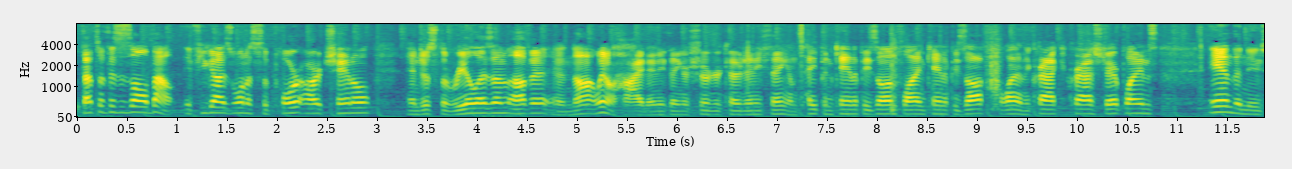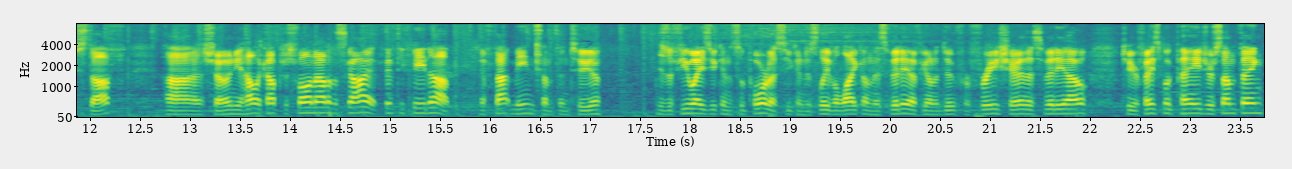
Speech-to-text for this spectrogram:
that's what this is all about. If you guys want to support our channel and just the realism of it and not, we don't hide anything or sugarcoat anything. I'm taping canopies on, flying canopies off, flying the cracked, crashed airplanes and the new stuff, uh, showing you helicopters falling out of the sky at 50 feet up. If that means something to you, there's a few ways you can support us. You can just leave a like on this video if you want to do it for free. Share this video to your Facebook page or something.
